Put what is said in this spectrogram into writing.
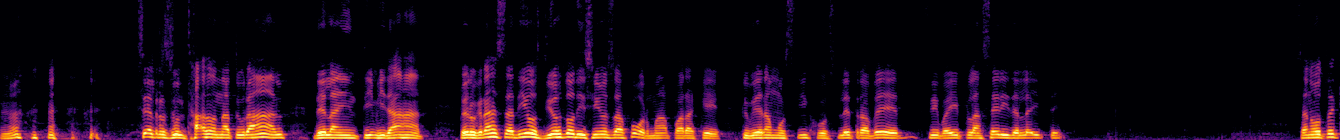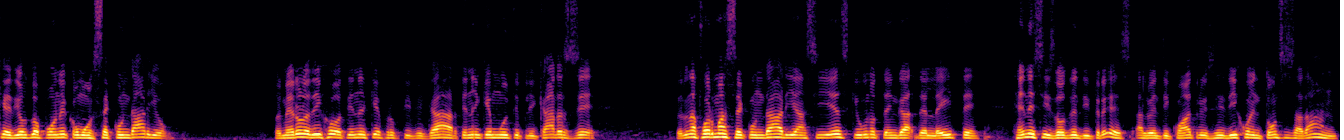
es el resultado natural de la intimidad. Pero gracias a Dios, Dios lo diseñó de esa forma para que tuviéramos hijos. Letra B, escriba ahí placer y deleite. Se nota que Dios lo pone como secundario. Primero le dijo, tienen que fructificar, tienen que multiplicarse. Pero una forma secundaria, así es que uno tenga deleite. Génesis 2.23 al 24 y dijo entonces Adán,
